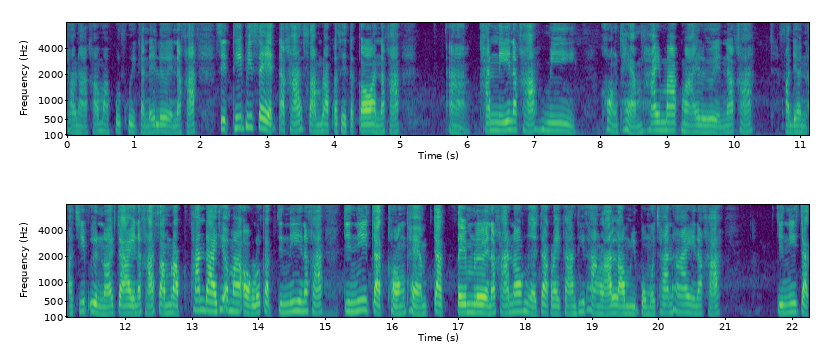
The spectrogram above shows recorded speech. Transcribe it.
ชาวนาเข้ามาพูดคุยกันได้เลยนะคะ สิทธิพิเศษนะคะสำหรับเกษตรกรนะคะอ่าคันนี้นะคะมีของแถมให้มากมายเลยนะคะ เดี๋ยวอาชีพอื่นน้อยใจนะคะสำหรับท่านใดที่เอามาออกรถกับจินนี่นะคะ จินนี่จัดของแถมจัดเต็มเลยนะคะ นอกเหนือจากรายการที่ทางร้านเรามีโปรโมชั่นให้นะคะ จินนี่จัด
